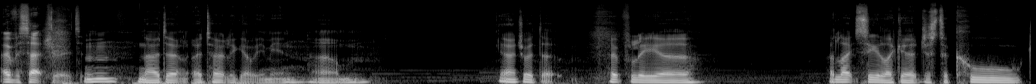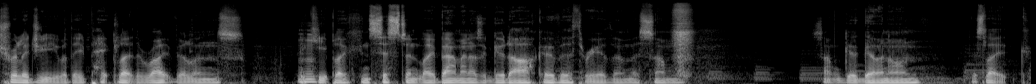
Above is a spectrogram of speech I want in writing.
oversaturated. hmm No, I don't. I totally get what you mean. Um, yeah, I enjoyed that. Hopefully, uh, I'd like to see like a just a cool trilogy where they pick like the right villains. They Mhm. keep like a consistent like Batman has a good arc over the three of them. There's some something good going on. It's like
